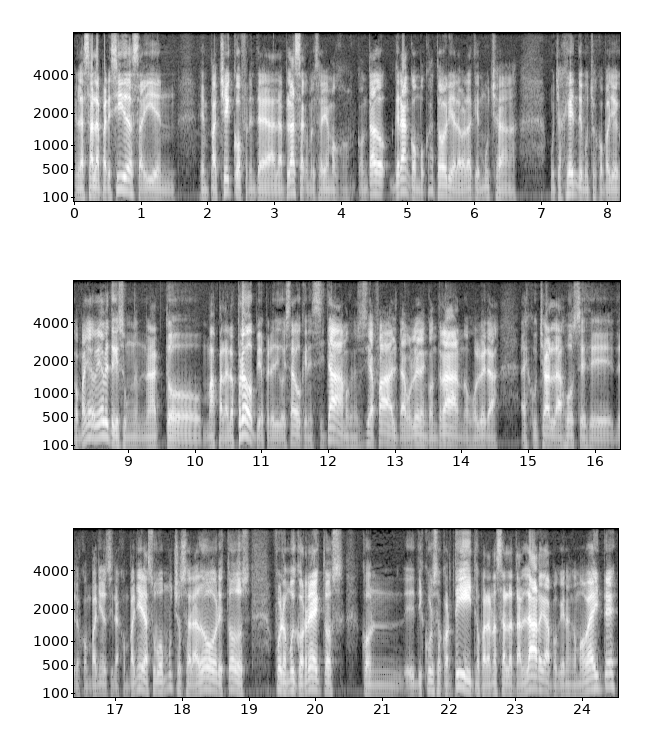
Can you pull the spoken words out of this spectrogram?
en la sala Parecidas, ahí en, en Pacheco, frente a la plaza, como les habíamos contado. Gran convocatoria, la verdad que mucha mucha gente, muchos compañeros y compañeras. Obviamente que es un acto más para los propios, pero digo, es algo que necesitamos, que nos hacía falta, volver a encontrarnos, volver a, escuchar las voces de, los compañeros y las compañeras. Hubo muchos oradores, todos fueron muy correctos, con eh, discursos cortitos, para no hacerla tan larga, porque eran como 20.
